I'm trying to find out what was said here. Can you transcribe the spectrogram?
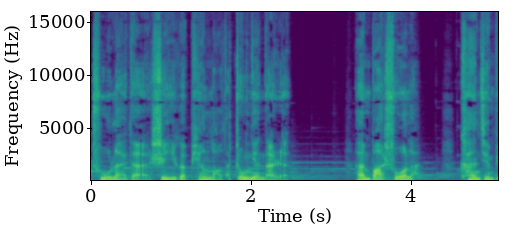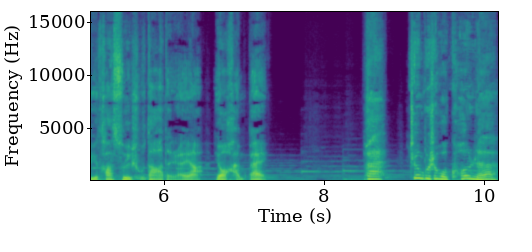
出来的是一个偏老的中年男人。俺爸说了，看见比他岁数大的人呀，要喊伯。伯，真不是我诓人，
